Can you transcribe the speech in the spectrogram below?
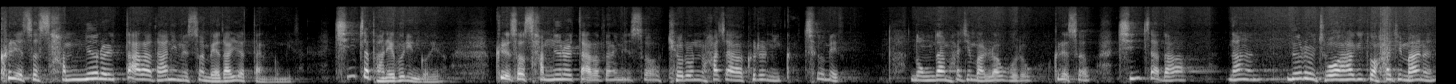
그래서 3년을 따라다니면서 매달렸다는 겁니다. 진짜 반해버린 거예요. 그래서 3년을 따라다니면서 결혼하자 그러니까 처음에 농담하지 말라고 그러고 그래서 진짜다. 나는 너를 좋아하기도 하지만은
